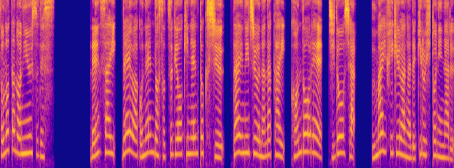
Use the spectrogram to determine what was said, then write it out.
その他のニュースです。連載、令和5年度卒業記念特集、第27回、近藤霊、自動車、うまいフィギュアができる人になる。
